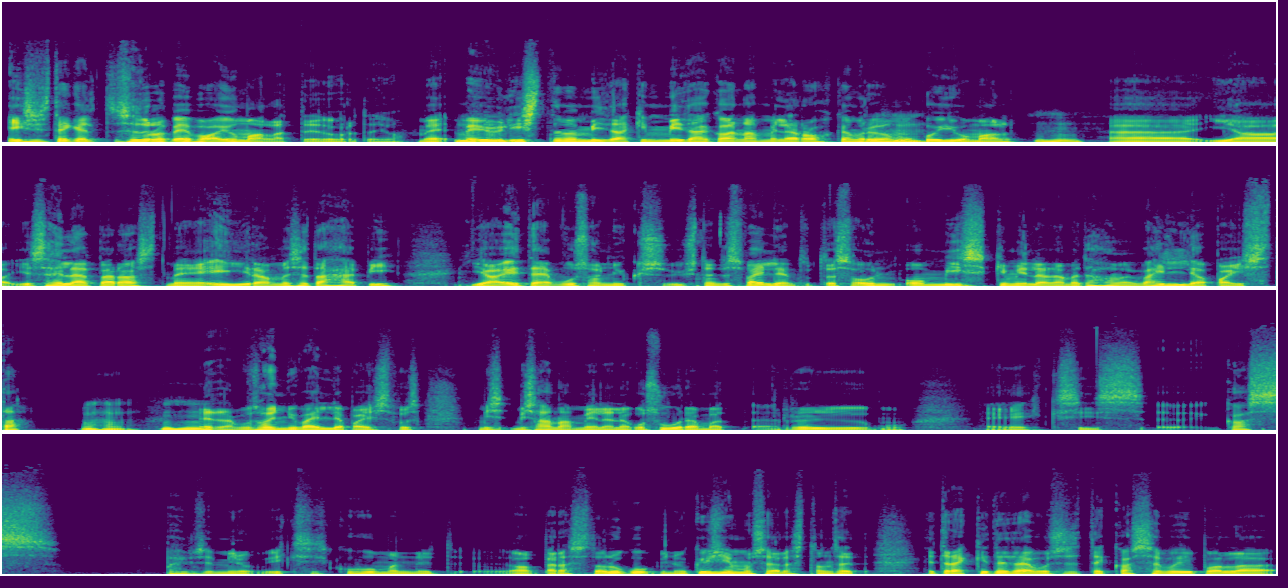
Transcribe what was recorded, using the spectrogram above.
Ehk siis tegelikult see tuleb ebajumalate juurde ju, me, me mm -hmm. ülistame midagi, midagi annab meile rohkem rõõmu mm -hmm. kui Jumal mm. -hmm. ja, ja sellepärast me eirame seda häbi ja edevus on üks, üks nendest väljendutest, on, on miski, millele me tahame välja paista mm. -hmm. edevus on ju väljapaistvus, mis, mis annab meile nagu suuremat rõõmu. ehk siis kas põhimõtteliselt minu, ehk siis kuhu ma nüüd pärast seda lugu, minu küsimus sellest on see, et, et rääkida edevusest, et kas see võib olla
